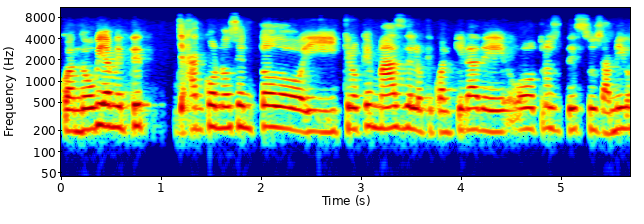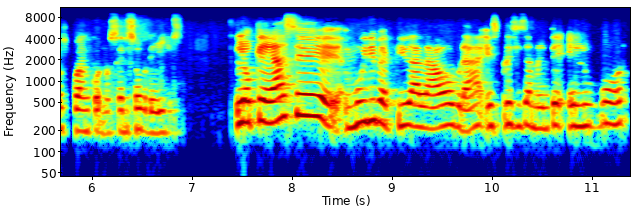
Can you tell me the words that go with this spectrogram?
cuando obviamente ya conocen todo y creo que más de lo que cualquiera de otros de sus amigos puedan conocer sobre ellos. Lo que hace muy divertida la obra es precisamente el humor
